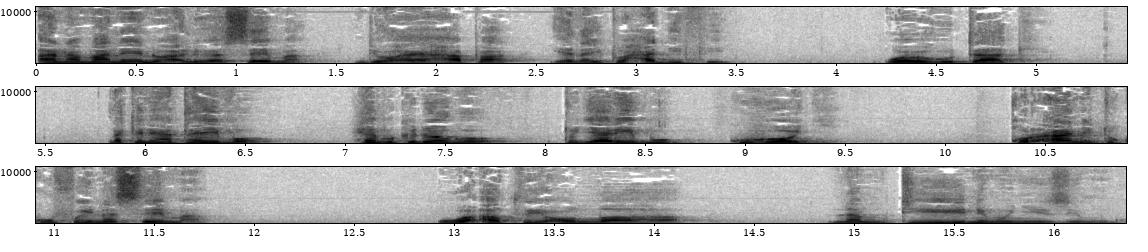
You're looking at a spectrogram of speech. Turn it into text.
ana maneno aliyoyasema ndio haya hapa yanaitwa hadithi. Wewe hutaki. Lakini hata hivyo hebu kidogo tujaribu kuhoji. Qurani tukufu inasema wa atiu llaha na mtiini mwenyezi mungu.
